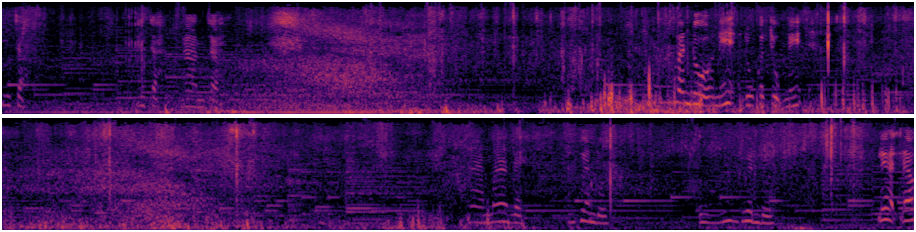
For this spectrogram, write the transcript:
นี่จ้ะนี่จ้ะงามจ้ะเพื่อนดูอันนี้ดูกระจุกนี้ เนี่ยแล้ว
